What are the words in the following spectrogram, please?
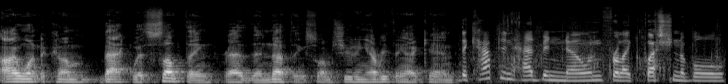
I want to come back with something rather than nothing. So I'm shooting everything I can. The captain had been known for like questionable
